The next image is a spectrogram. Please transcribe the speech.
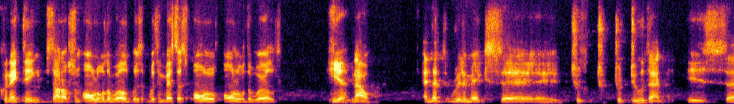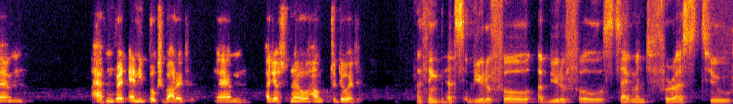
connecting startups from all over the world with, with investors all, all over the world here now. And that really makes, uh, to, to, to, do that is, um, I haven't read any books about it. Um, I just know how to do it. I think that's a beautiful, a beautiful segment for us to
